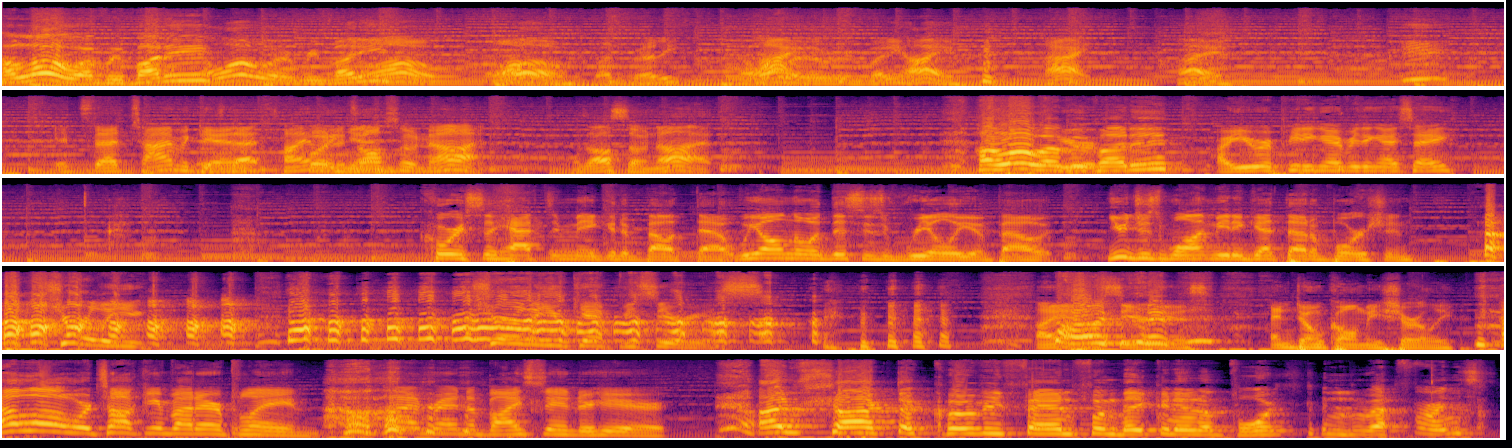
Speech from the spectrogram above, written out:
Hello, everybody. Hello, everybody. Hello. Hello. everybody. Hello, Hi. everybody. Hi. Hi. Hi. It's that time again. that time but it's also not. It's also not. Hello, everybody. Are you repeating everything I say? Of course, they have to make it about that. We all know what this is really about. You just want me to get that abortion. Surely you. Surely you can't be serious. I am serious. And don't call me Shirley. Hello, we're talking about airplane. I'm random bystander here. I'm shocked a Kirby fan for making an abortion reference.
